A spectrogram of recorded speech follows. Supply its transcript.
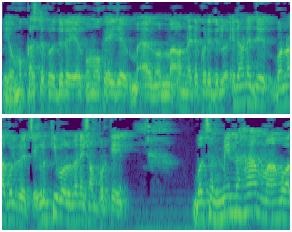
এই অমুক কাজটা করে দিল অমুক এই যে করে দিল ধরনের যে বর্ণনাগুলি রয়েছে, এগুলো কি বলবেন এই সম্পর্কে? বলছে মিনহা মাহুয়া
